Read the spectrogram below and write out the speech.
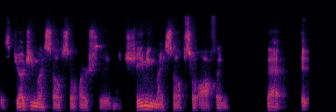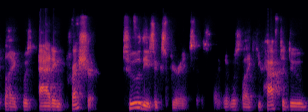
I was judging myself so harshly and like shaming myself so often that it like was adding pressure to these experiences. Like it was like you have to do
